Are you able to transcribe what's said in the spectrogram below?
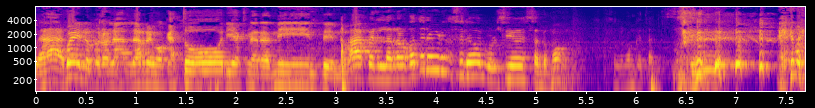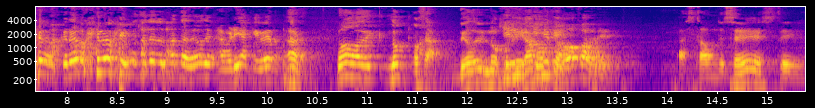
Claro. Bueno, pero la, la revocatoria, claramente, ¿no? Ah, pero la revocatoria creo que salió del bolsillo de Salomón. Salomón, ¿qué tal? creo, creo, creo que no salió del mata de dónde. Habría que ver. Ahora, No, de- no, o sea, de Odebrecht no, ¿Quién, digamos quién le que... pagó a Fabre? hasta donde sé, este.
